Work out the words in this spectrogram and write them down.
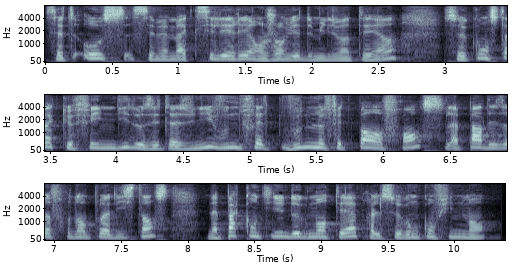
Cette hausse s'est même accélérée en janvier 2021. Ce constat que fait Indeed aux États-Unis, vous, vous ne le faites pas en France. La part des offres d'emploi à distance n'a pas continué d'augmenter après le second confinement.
